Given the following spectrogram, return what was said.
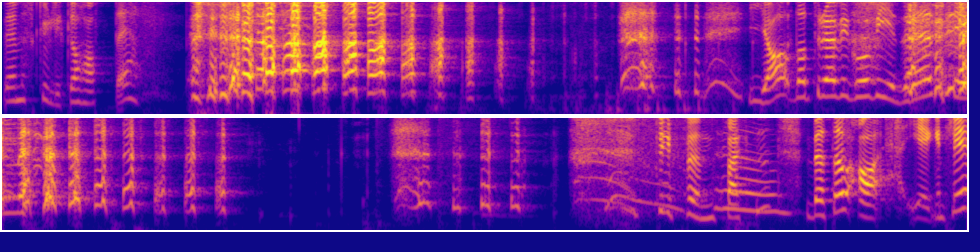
Hvem skulle ikke hatt det? Ja, da tror jeg vi går videre Til fun facten. Dette var egentlig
